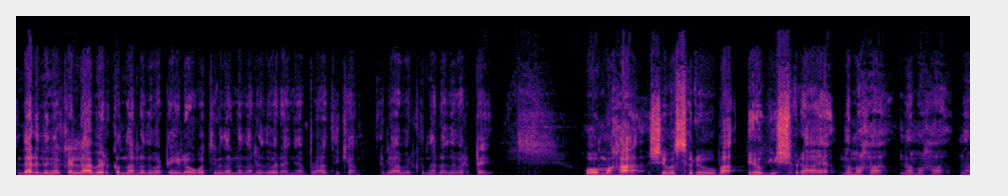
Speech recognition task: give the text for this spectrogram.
എന്തായാലും നിങ്ങൾക്ക് എല്ലാവർക്കും നല്ലത് വരട്ടെ ഈ ലോകത്തിന് തന്നെ നല്ലത് വരാൻ ഞാൻ പ്രാർത്ഥിക്കാം. എല്ലാവർക്കും നല്ലത് വരട്ടെ. ഓം മഹാ ശിവസ്വരൂപ യോഗീശ്വരായ നമഹ നമഹ നമഃ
